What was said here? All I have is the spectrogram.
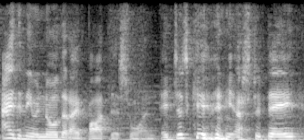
I didn't even know that I bought this one. It just came in yesterday.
